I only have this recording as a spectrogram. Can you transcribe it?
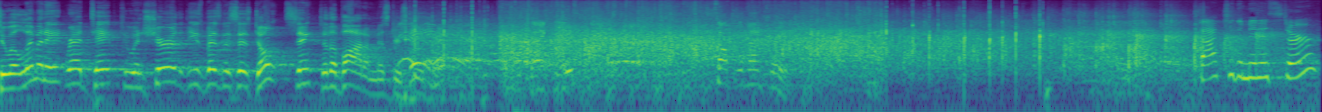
to eliminate red tape to ensure that these businesses don't sink to the bottom, Mr. Speaker. You. Supplementary. Back to the minister.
